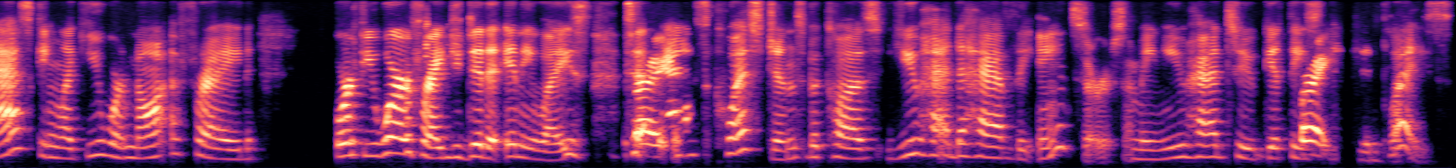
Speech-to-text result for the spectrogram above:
asking like you were not afraid or if you were afraid you did it anyways to right. ask questions because you had to have the answers. I mean, you had to get these right. in place.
